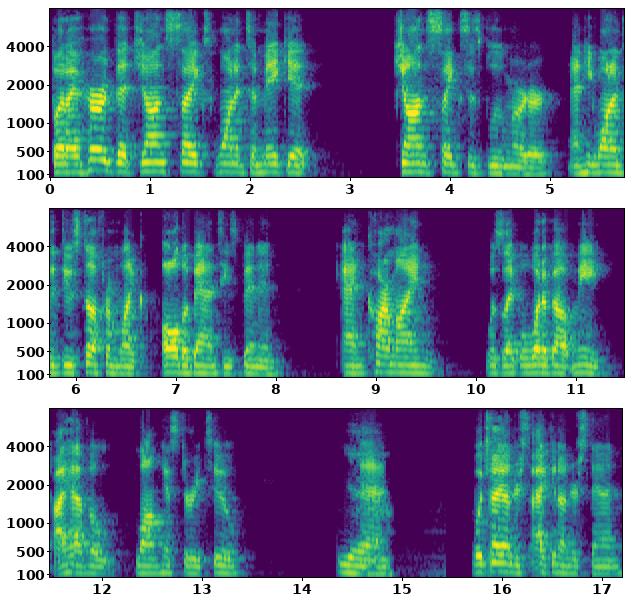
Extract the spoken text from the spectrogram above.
but I heard that John Sykes wanted to make it John Sykes's Blue Murder, and he wanted to do stuff from like all the bands he's been in. And Carmine was like, "Well, what about me? I have a long history too." yeah. And, which I under I can understand.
